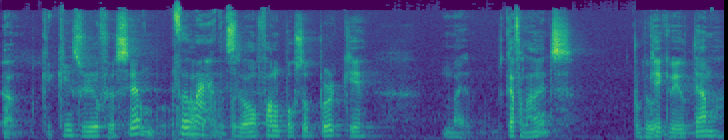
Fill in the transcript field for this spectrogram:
ah, que- Quem sugeriu foi você? Foi o Vamos- Marcos. Vamos falar um pouco sobre por quê. Mas, você quer falar antes? Por Do- que, que veio o tema?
